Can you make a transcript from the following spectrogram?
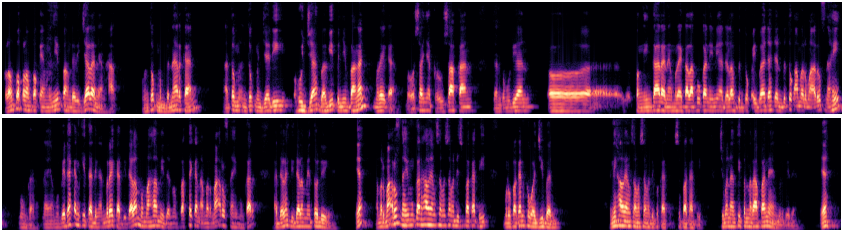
kelompok-kelompok yang menyimpang dari jalan yang hak untuk membenarkan atau untuk menjadi hujah bagi penyimpangan mereka. Bahwasanya kerusakan dan kemudian uh, pengingkaran yang mereka lakukan ini adalah bentuk ibadah dan bentuk amar ma'ruf nahi mungkar. Nah, yang membedakan kita dengan mereka di dalam memahami dan mempraktekkan amar ma'ruf nahi mungkar adalah di dalam metodenya. Ya, amar ma'ruf nahi mungkar hal yang sama-sama disepakati merupakan kewajiban. Ini hal yang sama-sama disepakati. Cuma nanti penerapannya yang berbeda. Ya.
